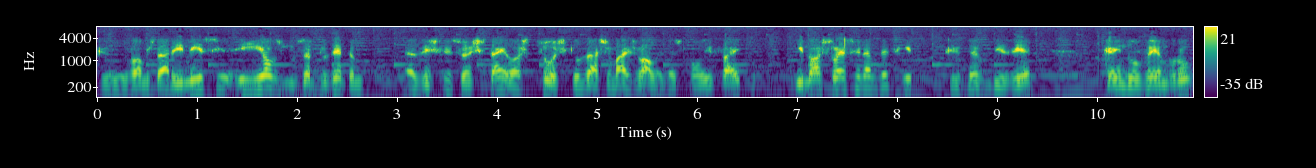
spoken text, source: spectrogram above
que vamos dar início, e eles nos apresentam as inscrições que têm, ou as pessoas que eles acham mais válidas para o efeito, e nós selecionamos a seguir. Que devo dizer que em novembro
